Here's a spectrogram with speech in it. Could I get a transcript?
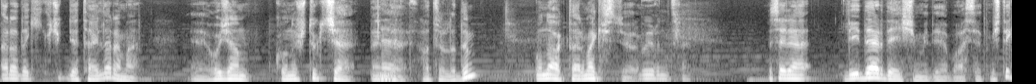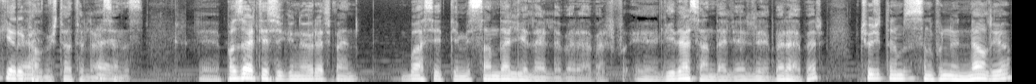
aradaki küçük detaylar ama e, hocam konuştukça ben evet. de hatırladım. Onu aktarmak istiyorum. Buyurun lütfen. Mesela lider değişimi diye bahsetmiştik. Yarı evet. kalmıştı hatırlarsanız. Evet. Ee, pazartesi günü öğretmen bahsettiğimiz sandalyelerle beraber, e, lider sandalyelerle beraber çocuklarımızı sınıfın önüne alıyor.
